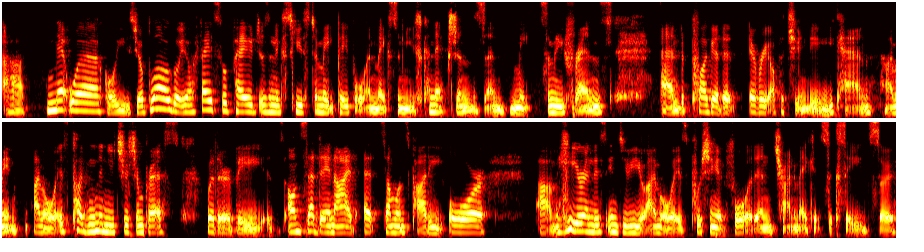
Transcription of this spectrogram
Uh, network or use your blog or your Facebook page as an excuse to meet people and make some new connections and meet some new friends and plug it at every opportunity you can. I mean, I'm always plugging the nutrition press, whether it be on Saturday night at someone's party or um, here in this interview, I'm always pushing it forward and trying to make it succeed. So,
